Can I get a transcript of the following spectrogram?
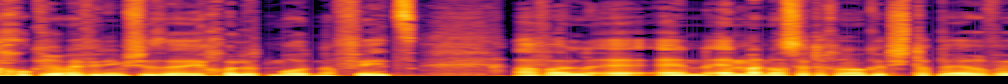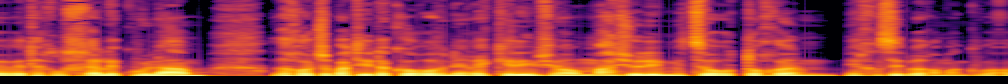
החוקרים מבינים שזה יכול להיות מאוד נפיץ, אבל אין, אין מנוס שהטכנולוגיה תשתפר ותחלחל לכולם. אז יכול להיות שבעתיד הקרוב נראה כלים שממש יודעים ליצור תוכן יחסית ברמה גבוהה.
